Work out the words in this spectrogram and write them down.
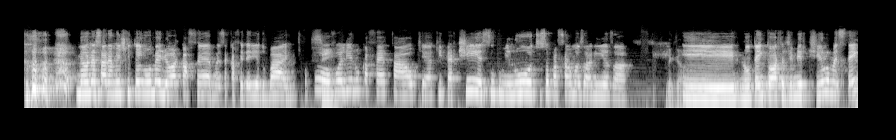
Não necessariamente que tenha o melhor café, mas a cafeteria do bairro. Tipo, pô, Sim. vou ali no café tal, que é aqui pertinho, é cinco minutos, só passar umas horinhas lá. Legal. E não tem torta de mirtilo, mas tem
